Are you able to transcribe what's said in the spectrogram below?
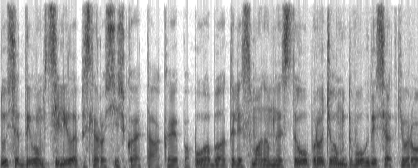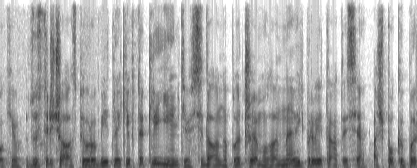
Дуся дивом вціліла після російської атаки. Папуга була талісманом на СТО протягом двох десятків років. Зустрічала співробітників та клієнтів, сідала на плече, могла навіть привітатися. Аж поки 1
